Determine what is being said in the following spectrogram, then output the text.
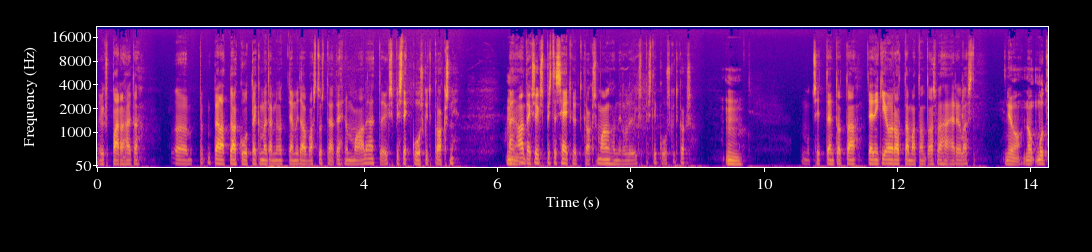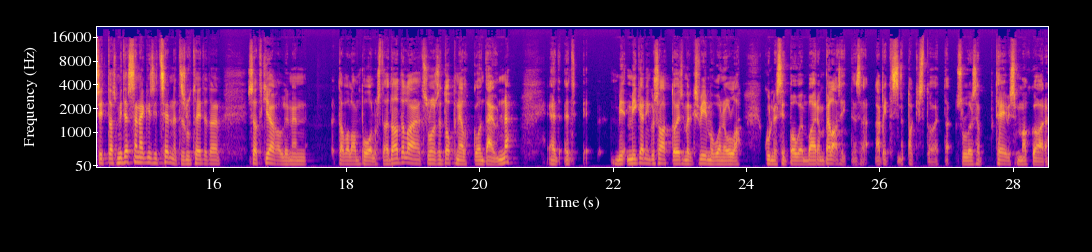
yksi parhaita pelattua 60 minuuttia, mitä on vastustaja tehnyt maaleja, että 1,62, niin mm. anteeksi 1,72, Manhunilla oli 1,62. Mm. Mutta sitten tota, tietenkin odottamaton taas vähän erilaista. Joo, no mutta sitten taas, miten sä näkisit sen, että sulla heitetään, sä oot kiekollinen tavallaan puolustaja. Ajatellaan, että sulla on se top on täynnä, että et, mikä niin saattoi esimerkiksi viime vuonna olla, kunnes sitten Bowen Byron pelasi itsensä läpi sinne pakistoon, että sulla oli se Tavis Makar,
